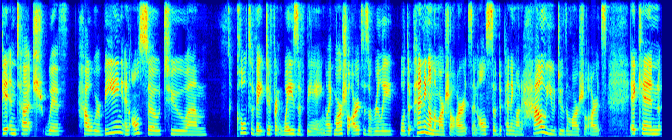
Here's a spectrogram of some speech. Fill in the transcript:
get in touch with how we're being and also to um, cultivate different ways of being. Like martial arts is a really, well, depending on the martial arts and also depending on how you do the martial arts, it can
